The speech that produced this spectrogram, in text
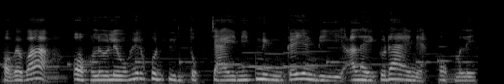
ขอแบบว่าออกเร็วๆ ให้คนอื่นตกใจนิดนึงก็ยังดี อะไรก็ได้เนี่ย ออกมาเลย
